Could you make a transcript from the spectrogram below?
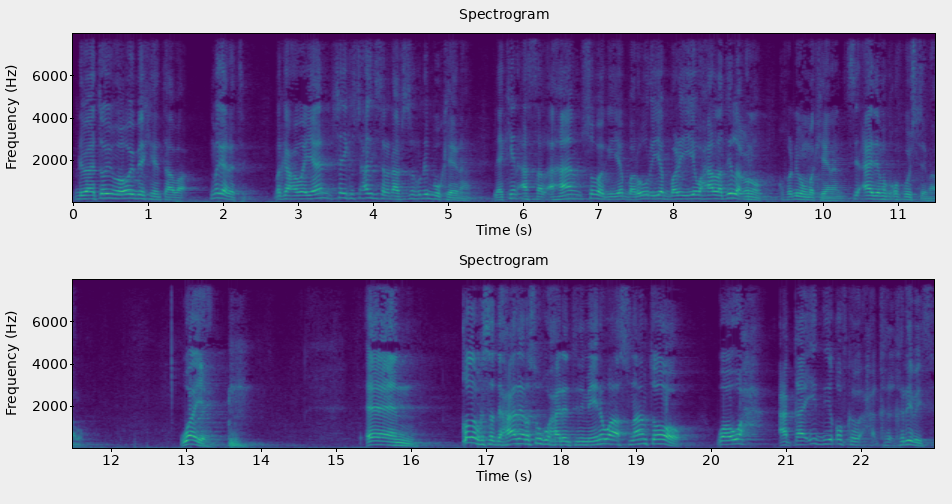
Dhibaatooyin waaweyn bay keentaaba ma garatay marka waxa weeyaan shay kasto xadkiisa la dhaafisku dhib buu keenaa. Laakiin asal ahaan subag iyo baruur iyo bari iyo waxaa haddii la cuno qofka dhib uma keenaan. Si caadiya marka qofku isticmaalo. Waayahay. Qodobka saddexaad ee rasuulku xaaraantinimeyne waa asnaamta oo waa wax caqaa-idii qofka kharibaysa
